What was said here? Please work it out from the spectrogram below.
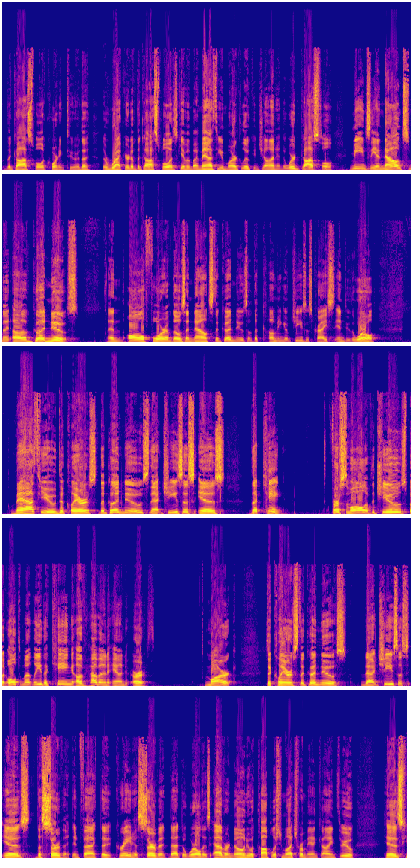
The gospel according to, or the, the record of the gospel is given by Matthew, Mark, Luke, and John. And the word gospel means the announcement of good news. And all four of those announce the good news of the coming of Jesus Christ into the world. Matthew declares the good news that Jesus is the king. First of all, of the Jews, but ultimately the king of heaven and earth. Mark declares the good news that Jesus is the servant. In fact, the greatest servant that the world has ever known who accomplished much for mankind through his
